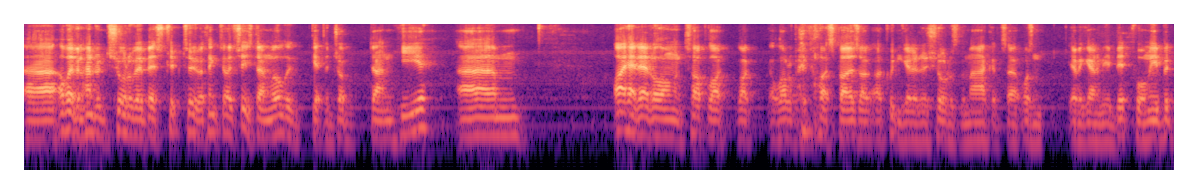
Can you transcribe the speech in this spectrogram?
Uh, 1100 short of her best trip too. I think she's done well to get the job done here. Um, I had Adelong on top, like like a lot of people, I suppose. I, I, couldn't get it as short as the market, so it wasn't ever going to be a bet for me. But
